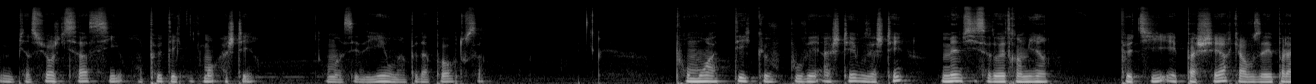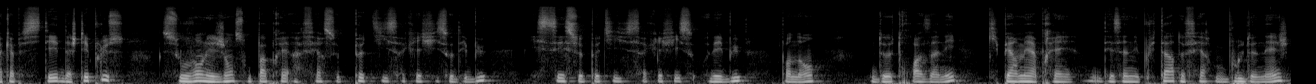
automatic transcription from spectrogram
Bien sûr, je dis ça si on peut techniquement acheter. On a un CDI, on a un peu d'apport, tout ça. Pour moi, dès que vous pouvez acheter, vous achetez, même si ça doit être un bien petit et pas cher, car vous n'avez pas la capacité d'acheter plus. Souvent, les gens ne sont pas prêts à faire ce petit sacrifice au début, et c'est ce petit sacrifice au début pendant 2-3 années qui permet après des années plus tard de faire boule de neige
